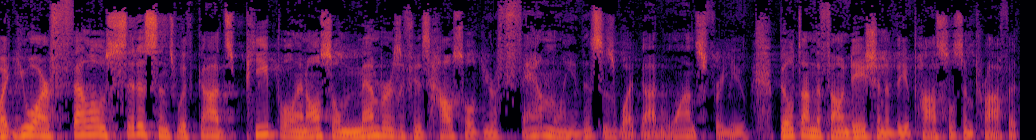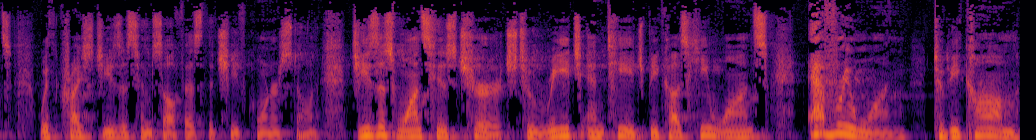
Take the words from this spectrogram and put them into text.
but you are fellow citizens with God's people and also members of his household, your family. This is what God wants for you, built on the foundation of the apostles and prophets, with Christ Jesus himself as the chief cornerstone. Jesus wants his church to reach and teach because he wants everyone to become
